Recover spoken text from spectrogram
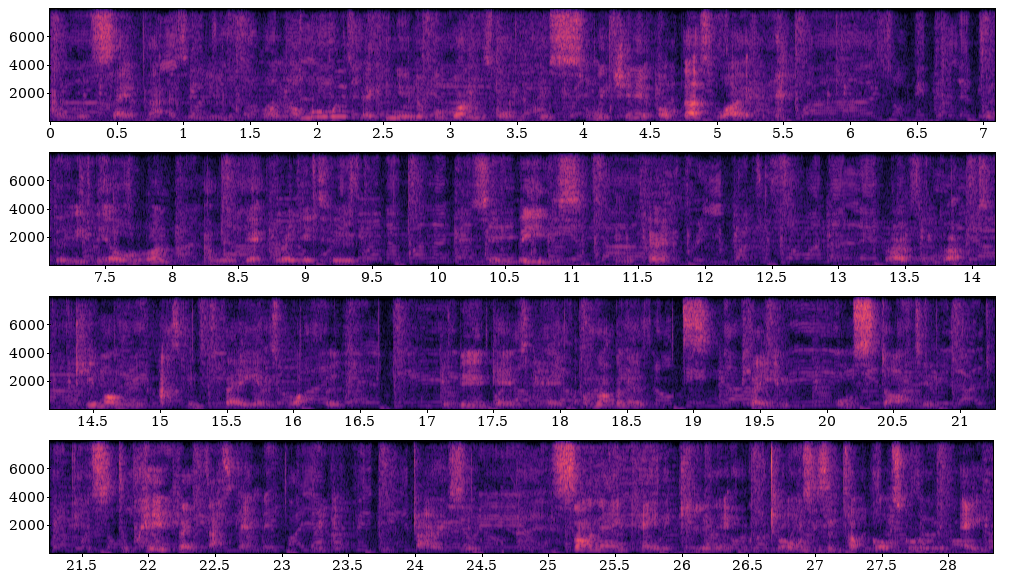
And we'll save that as a new number one. I'm always making new number ones, man. I'm switching it up, that's why. we'll delete the old one and we'll get ready to sim these. Okay. Right, we've got Kemar Roofe asking to play against Watford. The bigger games ahead. I'm not going to play him or start him because the way he played last game was really embarrassing. Sane and Kane are killing it because Rose isn't top goal scorer with eight.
